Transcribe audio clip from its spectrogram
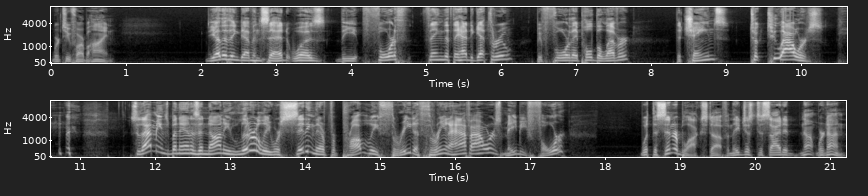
we're too far behind. The other thing Devin said was the fourth thing that they had to get through before they pulled the lever, the chains, took two hours. so that means Bananas and Nany literally were sitting there for probably three to three and a half hours, maybe four, with the cinder block stuff. And they just decided, no, we're done.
